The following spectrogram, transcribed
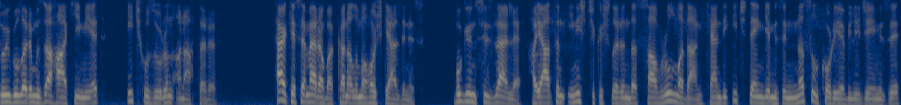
Duygularımıza hakimiyet, iç huzurun anahtarı. Herkese merhaba, kanalıma hoş geldiniz. Bugün sizlerle hayatın iniş çıkışlarında savrulmadan kendi iç dengemizi nasıl koruyabileceğimizi,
